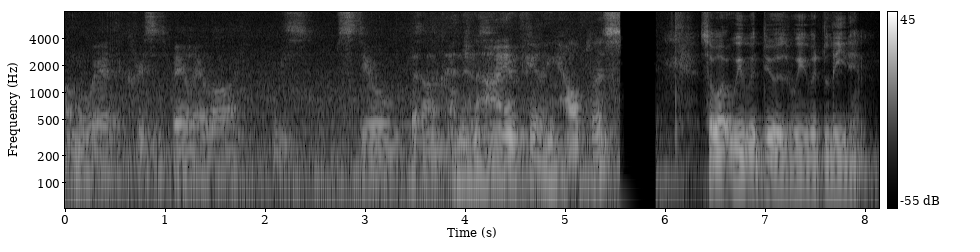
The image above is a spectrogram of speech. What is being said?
I'm aware that Chris is barely alive. He's still, he's unconscious. And then I am feeling helpless. So what we would do is we would lead him.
